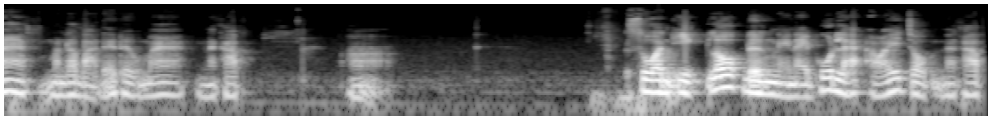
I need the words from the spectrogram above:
มาก มันระบาดได้เร็วมากนะครับ ส่วนอีกโรคหนึ่งไหนๆพูดแล้วเอาให้จบนะครับ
